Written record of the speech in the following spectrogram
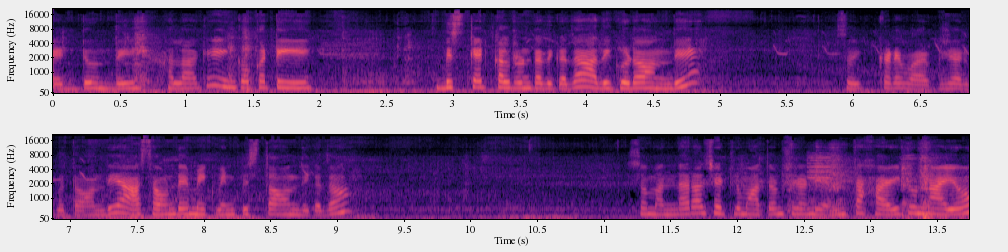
రెడ్ ఉంది. అలాగే ఇంకొకటి బిస్కెట్ కలర్ ఉంటుంది కదా అది కూడా ఉంది. సో ఇక్కడే వర్క్ జరుగుతూ ఉంది. ఆ సౌండే మీకు వినిపిస్తూ ఉంది కదా. సో మందారాల చెట్లు మాత్రం చూడండి ఎంత హైట్ ఉన్నాయో.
